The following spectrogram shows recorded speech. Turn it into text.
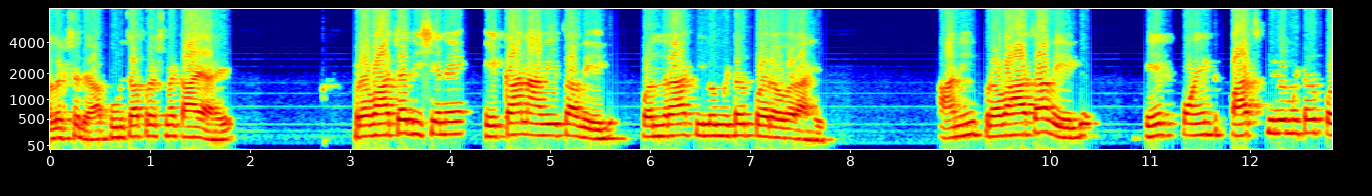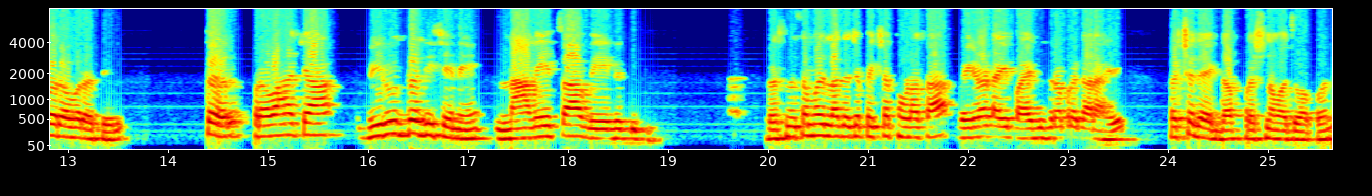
लक्ष द्या. पुढचा प्रश्न काय आहे? प्रवाहाच्या दिशेने एका नावेचा वेग पंधरा किलोमीटर पर अवर आहे. आणि प्रवाहाचा वेग एक पॉइंट पाच किलोमीटर पर अवर असेल. तर प्रवाहाच्या विरुद्ध दिशेने नावेचा वेग किती? प्रश्न समजला त्याच्यापेक्षा थोडासा वेगळा टाईप आहे दुसरा प्रकार आहे. लक्ष द्या एकदा प्रश्न वाचू आपण.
